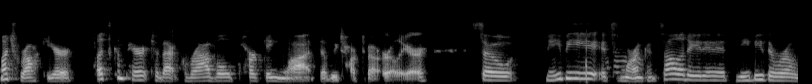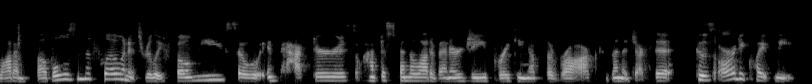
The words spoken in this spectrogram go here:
much rockier, let's compare it to that gravel parking lot that we talked about earlier. So, maybe it's more unconsolidated. Maybe there were a lot of bubbles in the flow and it's really foamy. So, impactors don't have to spend a lot of energy breaking up the rock to then eject it because it's already quite weak.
